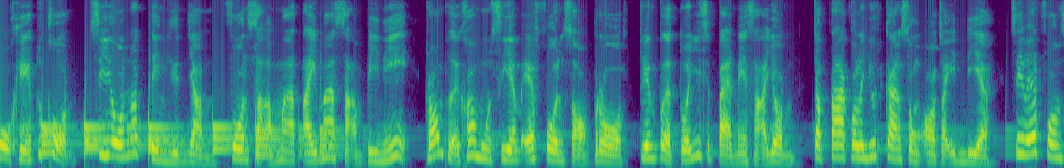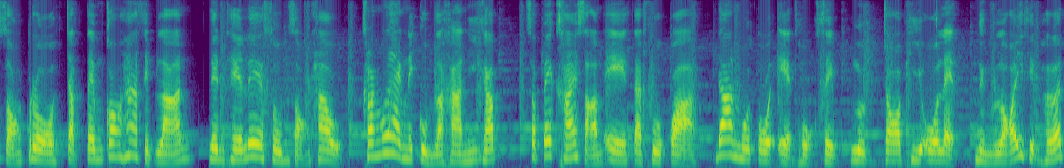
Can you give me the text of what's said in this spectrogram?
โอเคครับทุกคน CEO Nothing ยืนยัน โฟน 3 มาไตรมาส 3 ปีนี้ พร้อมเผยข้อมูล CMF Phone 2 Pro เตรียมเปิดตัว 28 เมษายน จับตากลยุทธ์การส่งออกจากอินเดีย CMF Phone 2 Pro จัดเต็มกล้อง 50 ล้าน เลนเทเลซูม 2 เท่า ครั้งแรกในกลุ่มราคานี้ครับ สเปคคล้าย 3A แต่ถูกกว่า ด้าน Moto Edge 60 หลุดจอ POLED 120 Hz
